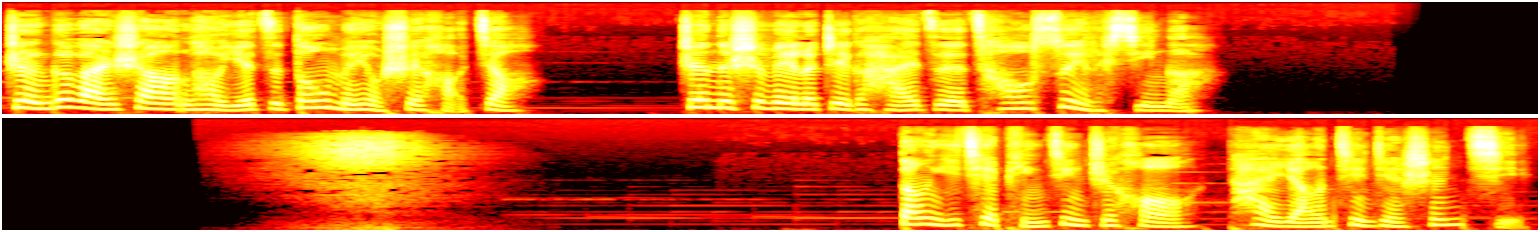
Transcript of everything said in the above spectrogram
整个晚上，老爷子都没有睡好觉，真的是为了这个孩子操碎了心啊。当一切平静之后，太阳渐渐升起。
